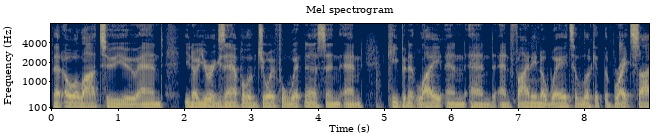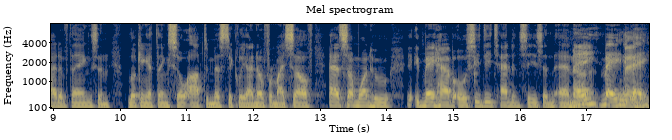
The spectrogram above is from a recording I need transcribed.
that owe a lot to you and you know your example of joyful witness and and keeping it light and and and finding a way to look at the bright side of things and looking at things so optimistically. I know for myself as someone who may have OCD tendencies and and May? uh, may may,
